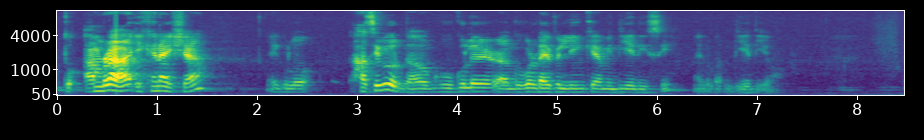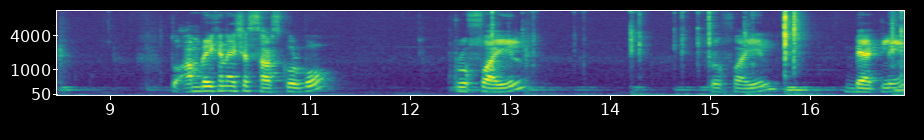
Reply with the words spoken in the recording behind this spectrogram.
তো আমরা এখানে আইসা এগুলো হাসিবুর দাও গুগলের গুগল ড্রাইভের লিঙ্কে আমি দিয়ে দিছি। এগুলো দিয়ে দিও। তো আমরা এখানে এসে সার্চ করব profile profile, backlink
